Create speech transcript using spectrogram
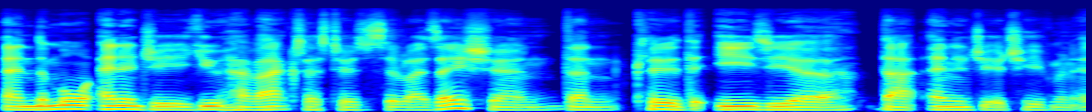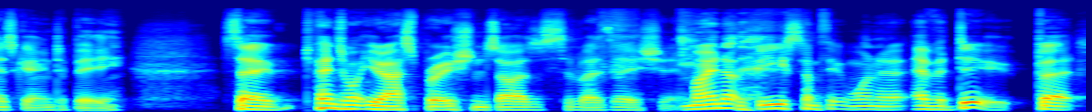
And the more energy you have access to as a civilization, then clearly the easier that energy achievement is going to be. So it depends on what your aspirations are as a civilization. It might not be something you want to ever do, but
